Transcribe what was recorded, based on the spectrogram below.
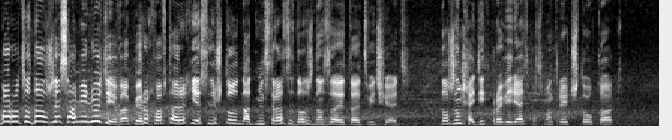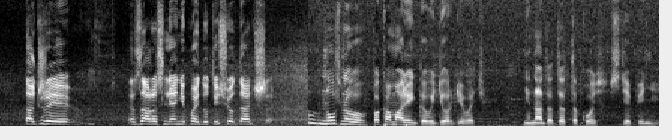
Бороться должны сами люди, во-первых. Во-вторых, если что, администрация должна за это отвечать. Должны ходить, проверять, посмотреть, что как. Также заросли они пойдут еще дальше. Нужно пока маленько выдергивать. Не надо до такой степени,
